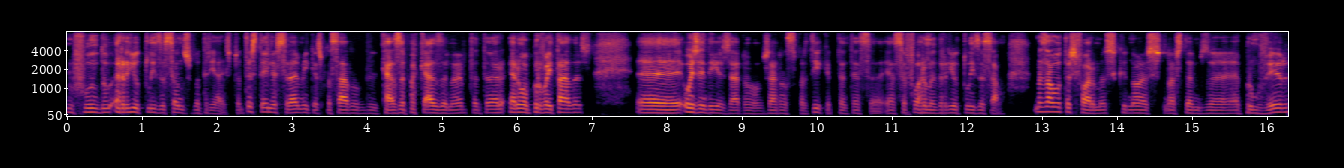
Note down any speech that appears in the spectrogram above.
no fundo, a reutilização dos materiais. Portanto, as telhas cerâmicas passavam de casa para casa, não é? Portanto, eram aproveitadas Uh, hoje em dia já não, já não se pratica, portanto, essa, essa forma de reutilização. Mas há outras formas que nós, nós estamos a, a promover,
